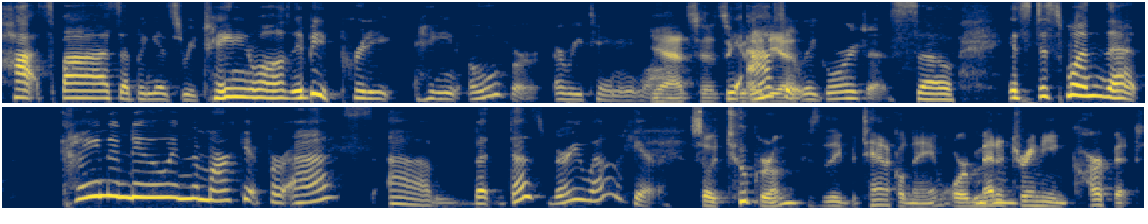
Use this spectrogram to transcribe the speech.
hot spots up against retaining walls. It'd be pretty hanging over a retaining wall. Yeah, it's, it's a Be good idea. absolutely gorgeous. So it's just one that kind of new in the market for us, um, but does very well here. So Teucrium is the botanical name, or Mhm. Mediterranean carpet.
